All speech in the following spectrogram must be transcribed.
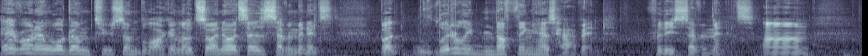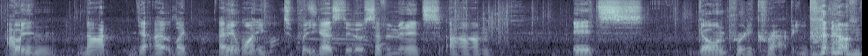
Hey everyone and welcome to some Block N Load. So I know it says 7 minutes, but literally nothing has happened for these 7 minutes. Um, I've been not, yeah, I, like, I didn't want you to put you guys through those 7 minutes. Um, it's going pretty crappy. But, um,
